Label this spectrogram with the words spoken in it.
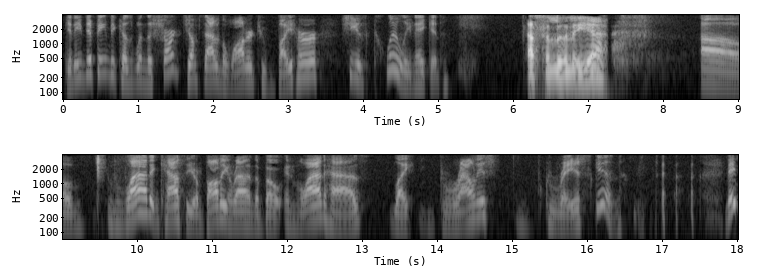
skinny dipping because when the shark jumps out of the water to bite her, she is clearly naked. Absolutely. Yeah. Um, Vlad and Cassie are bobbing around in the boat, and Vlad has like brownish, grayish skin. Maybe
